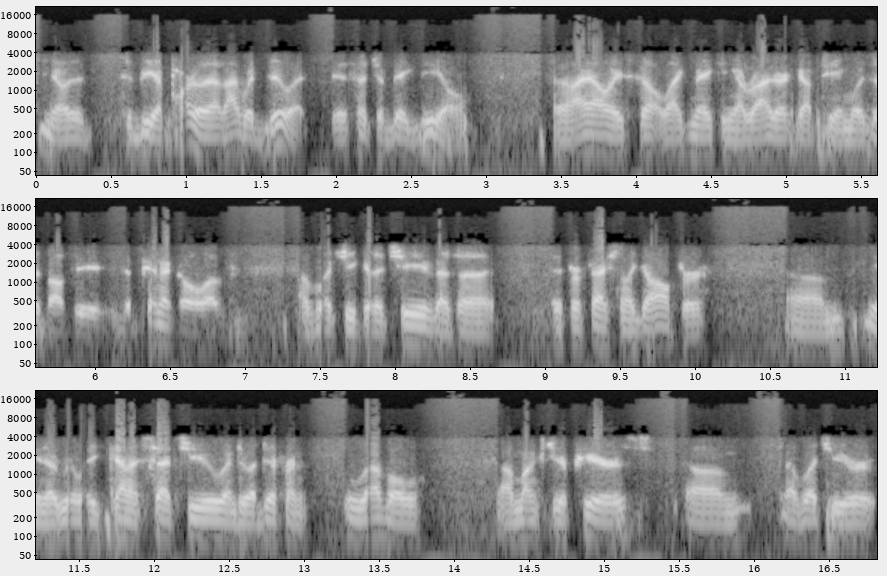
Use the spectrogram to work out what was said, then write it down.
you know to be a part of that, I would do it. It's such a big deal. Uh, I always felt like making a Ryder Cup team was about the the pinnacle of of what you could achieve as a, a professional golfer. Um, you know, really kind of sets you into a different level amongst your peers um, of what you're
